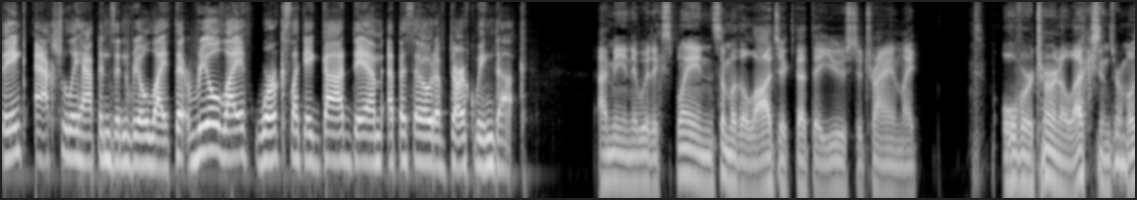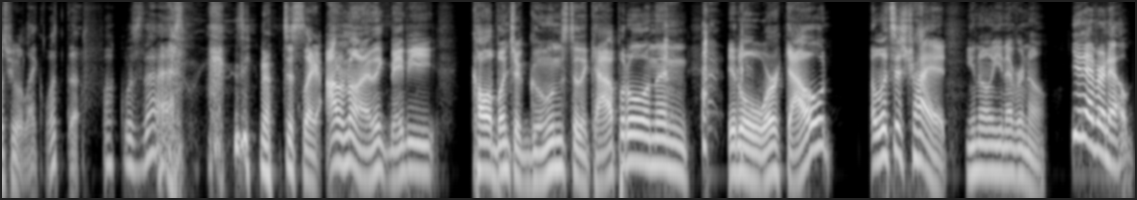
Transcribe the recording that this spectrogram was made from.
think actually happens in real life. That real life works like a goddamn episode of Darkwing Duck. I mean, it would explain some of the logic that they use to try and like overturn elections where most people are like, what the fuck was that? you know, just like, I don't know. I think maybe call a bunch of goons to the Capitol and then it'll work out. Uh, Let's just try it. You know, you never know. You never know.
